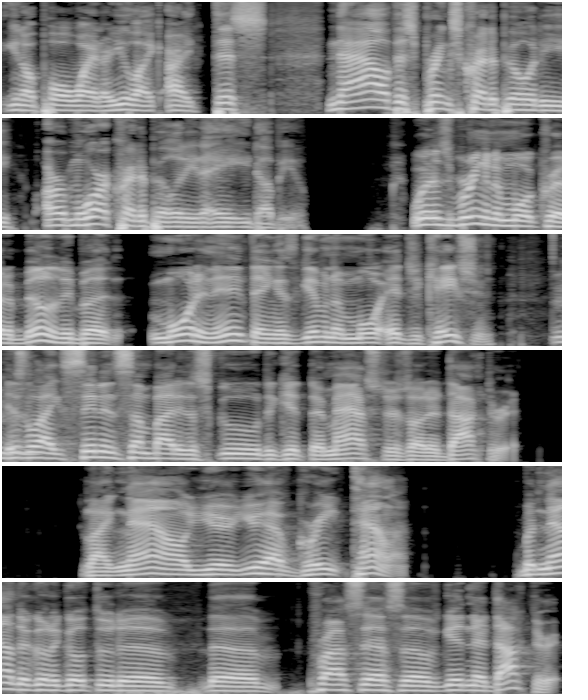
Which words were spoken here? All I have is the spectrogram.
you know, Paul White, are you like, all right, this now this brings credibility or more credibility to AEW? Well, it's bringing them more credibility, but more than anything, it's giving them more education. Mm-hmm. It's like sending somebody to school to get their master's or their doctorate. Like now, you're you have great talent, but now they're going to go through the the process of getting their doctorate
